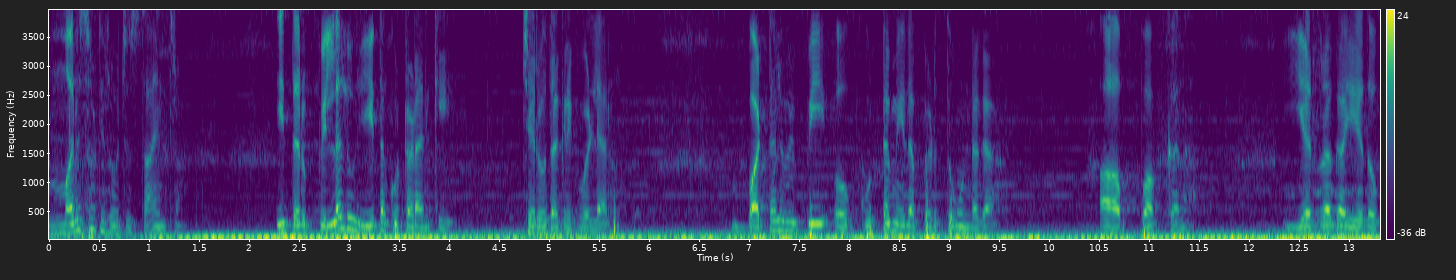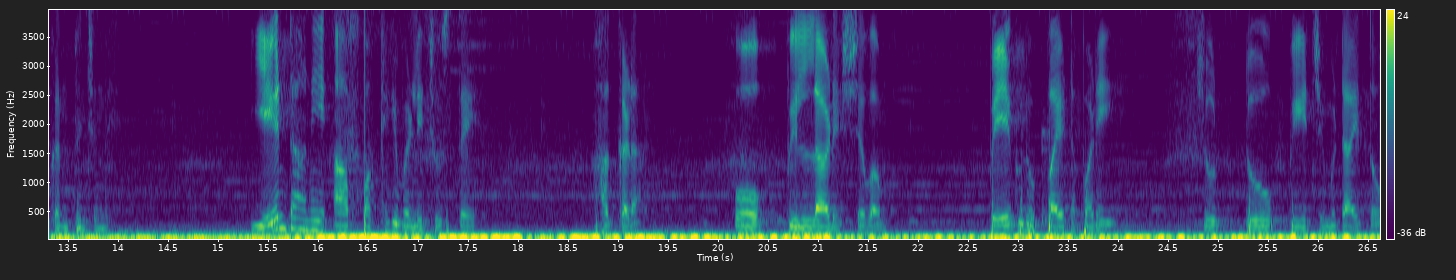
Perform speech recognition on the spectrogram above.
మరుసటి రోజు సాయంత్రం ఇద్దరు పిల్లలు ఈత కుట్టడానికి చెరువు దగ్గరికి వెళ్ళారు. బట్టలు విప్పి ఓ గుట్ట మీద పెడుతూ ఉండగా ఆ పక్కన ఎర్రగా ఏదో కనిపించింది. ఏంటా అని ఆ పక్కకి వెళ్ళి చూస్తే అక్కడ ఓ పిల్లాడి శవం పేగులు బయటపడి చుట్టూ పీచు మిఠాయితో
